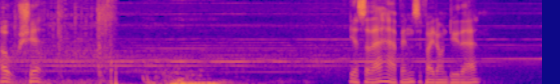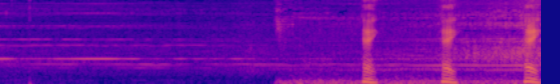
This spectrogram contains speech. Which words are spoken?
Oh, shit. Yeah, so that happens if I don't do that. Hey. Hey.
